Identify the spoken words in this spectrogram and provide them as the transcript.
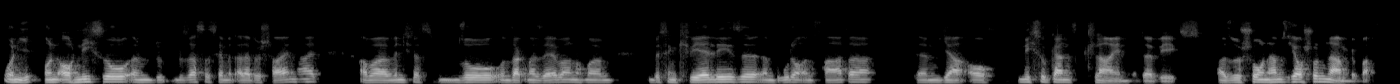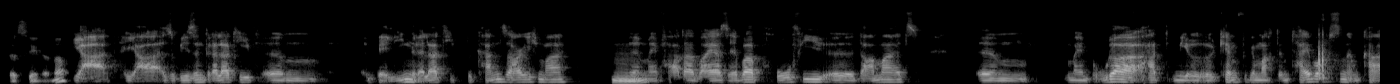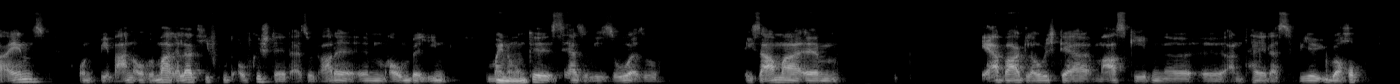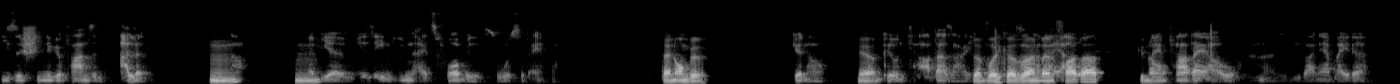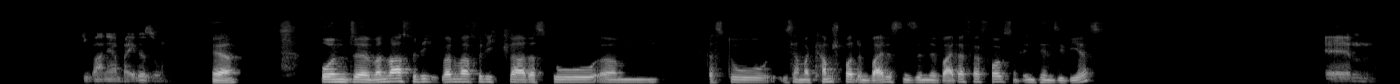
Und, und auch nicht so, ähm, du, du sagst das ja mit aller Bescheidenheit, aber wenn ich das so und sag mal selber nochmal ein bisschen querlese, ähm, Bruder und Vater ähm, ja auch nicht so ganz klein unterwegs. Also schon, haben sich auch schon einen Namen gemacht in der Szene, ne? Ja, ja, also wir sind relativ, ähm, in Berlin relativ bekannt, sage ich mal. Mhm. Äh, mein Vater war ja selber Profi äh, damals. Ähm, mein Bruder hat mehrere Kämpfe gemacht im Thai-Boxen, im K1 und wir waren auch immer relativ gut aufgestellt, also gerade im Raum Berlin. Und mein mhm. Onkel ist ja sowieso, also ich sage mal, ähm, er war, glaube ich, der maßgebende äh, Anteil, dass wir überhaupt diese Schiene gefahren sind. Alle. Mhm. Ja. Mhm. Wir, wir sehen ihn als Vorbild. So ist es einfach. Dein Onkel? Genau. Ja. Onkel und Vater, sage ich. Da wollte ich gerade sagen, dein Vater ja hat. Genau. Mein Vater ja auch. Ne? Also die waren ja beide, die waren ja beide so. Ja. Und äh, wann war es für dich, wann war für dich klar, dass du, ähm, dass du, ich sag mal, Kampfsport im weitesten Sinne weiterverfolgst und intensivierst? Ähm,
